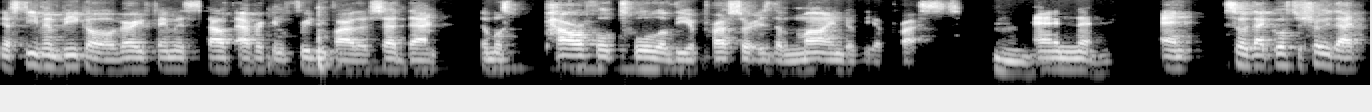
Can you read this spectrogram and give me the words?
know Stephen Biko, a very famous South African freedom fighter, said that the most powerful tool of the oppressor is the mind of the oppressed. Mm. And and so that goes to show you that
